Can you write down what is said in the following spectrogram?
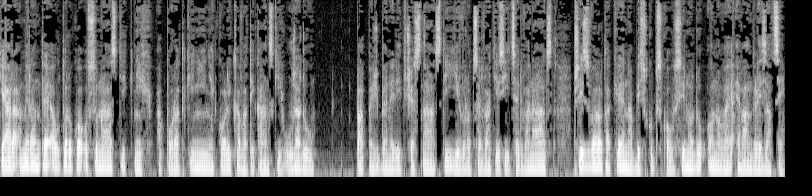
Chiara Amirante je autorkou 18 knih a poradkyní několika vatikánských úřadů. Papež Benedikt XVI. ji v roce 2012 přizval také na biskupskou synodu o nové evangelizaci.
